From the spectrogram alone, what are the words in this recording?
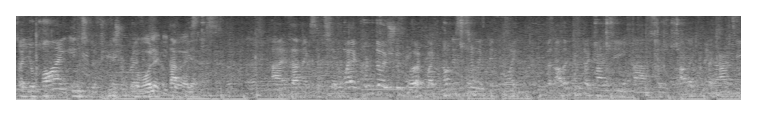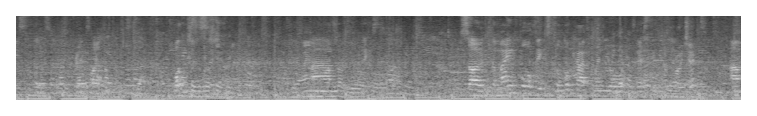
So you're buying into the future revenue of that business uh, if that makes sense. So the way crypto should work, like not necessarily Bitcoin, but other cryptocurrency, um, sort of other cryptocurrencies that are created by companies. What um, so the main four things to look at when you're investing in a project. Um,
